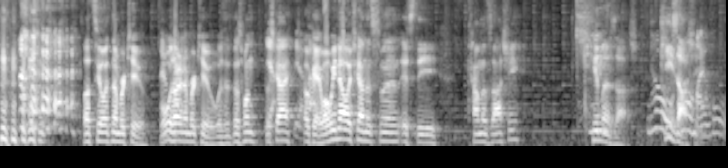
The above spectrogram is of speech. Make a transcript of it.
Let's go with number two. What was our number two? Was it this one? This Yeah, guy? yeah, okay, well we know which one this one is. It's the Kamazashi. Kimazashi. No, Kizashi. no, my lo-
